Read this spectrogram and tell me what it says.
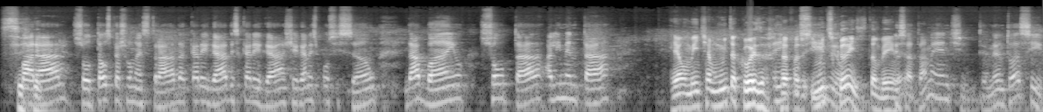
sim. parar, soltar os cachorros na estrada, carregar, descarregar, chegar na exposição, dar banho, soltar, alimentar. Realmente é muita coisa É para fazer. E muitos cães também, né? Exatamente, entendeu? Então, assim,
